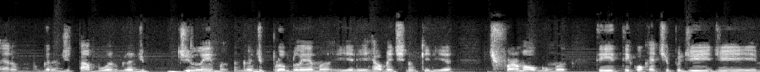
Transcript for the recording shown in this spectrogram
era um grande tabu, era um grande dilema, um grande problema, e ele realmente não queria de forma alguma ter, ter qualquer tipo de, de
